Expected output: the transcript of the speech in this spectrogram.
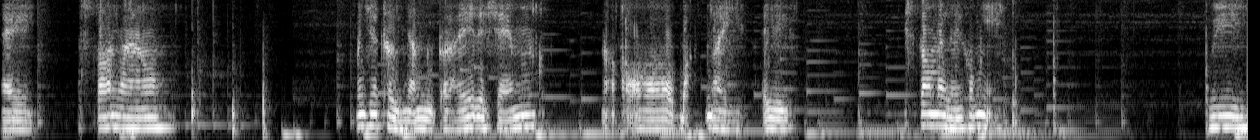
này, stone vào mình sẽ thử nhận được đấy để xem nó có bắt đầy thì storm này lấy không nhẹ vì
